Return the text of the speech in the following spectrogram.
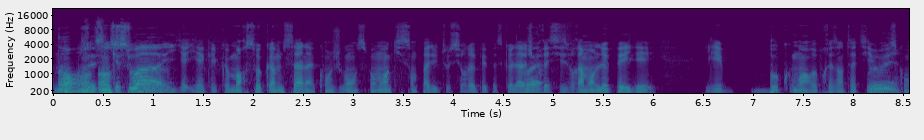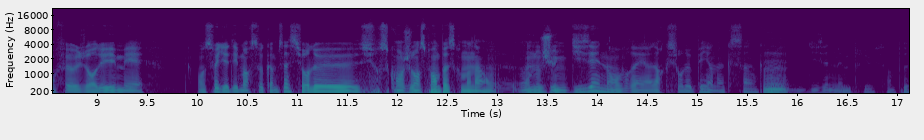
Non, en, en soi, euh. il y, a- il y a quelques morceaux comme ça là qu'on joue en ce moment qui sont pas du tout sur l'EP parce que là, je précise vraiment l'EP, il est, il est beaucoup moins représentatif Oui, de oui. ce qu'on fait aujourd'hui, mais en soi, il y a des morceaux comme ça sur le, sur ce qu'on joue en ce moment parce qu'on en a, on, on nous joue une dizaine en vrai, alors que sur l'EP, il y en a que cinq, Mm. une dizaine même plus, un peu.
